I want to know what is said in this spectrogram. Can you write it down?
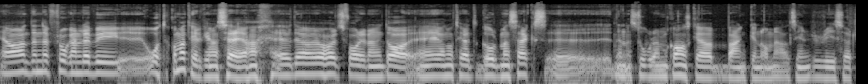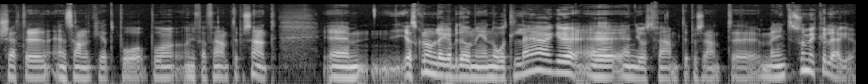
Ja, den där frågan lär vi återkomma till kan jag säga. Eh, jag har ett svar redan idag. Eh, jag noterar att Goldman Sachs, eh, den stora amerikanska banken då, med all sin research, sätter en sannolikhet på, på ungefär 50 procent. Ehm, jag skulle nog lägga bedömningen något lägre än just 50 procent, men inte så mycket lägre,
